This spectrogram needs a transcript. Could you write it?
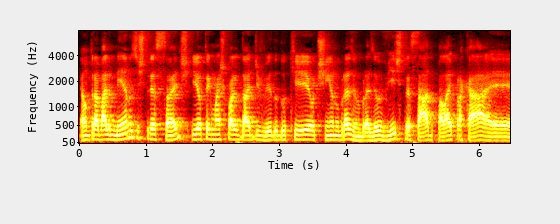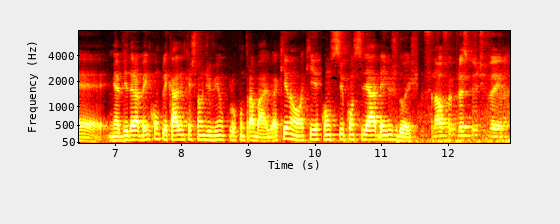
é um trabalho menos estressante e eu tenho mais qualidade de vida do que eu tinha no Brasil. No Brasil eu via estressado para lá e para cá. É... Minha vida era bem complicada em questão de vínculo com o trabalho. Aqui não, aqui consigo conciliar bem os dois. No final foi por isso que a gente veio, né?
